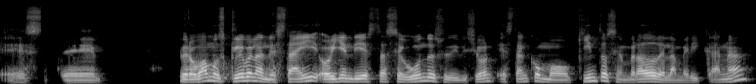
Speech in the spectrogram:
Este, pero vamos, Cleveland está ahí, hoy en día está segundo en su división, están como quinto sembrado de la americana.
